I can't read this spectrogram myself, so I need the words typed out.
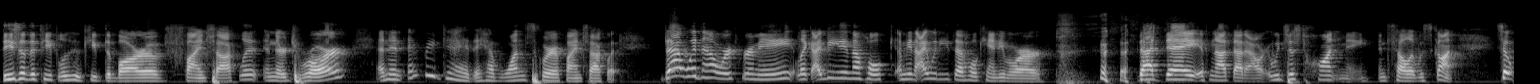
These are the people who keep the bar of fine chocolate in their drawer, and then every day they have one square of fine chocolate. That would not work for me. Like I'd be eating the whole. I mean, I would eat that whole candy bar that day, if not that hour. It would just haunt me until it was gone. So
